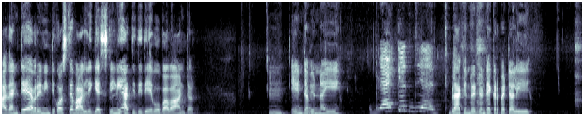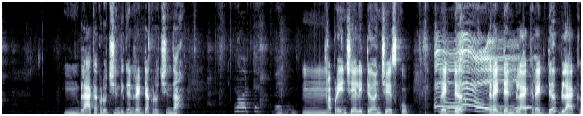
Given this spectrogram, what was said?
అదంటే ఎవరైనా ఇంటికి వస్తే వాళ్ళ గెస్ట్ని అతిథి దేవో భవ అంటారు. ఏంటవి ఉన్నాయి? బ్లాక్ అండ్ రెడ్ అంటే ఎక్కడ పెట్టాలి? బ్లాక్ అక్కడ వచ్చింది కానీ రెడ్ అక్కడ వచ్చిందా? అప్పుడు ఏం చేయాలి? టర్న్ చేసుకో. Red red and black red black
